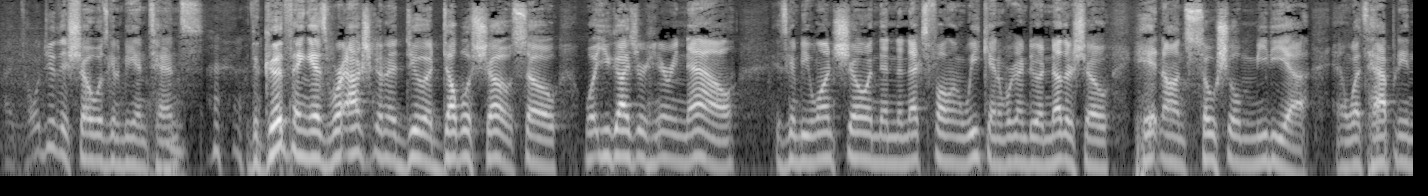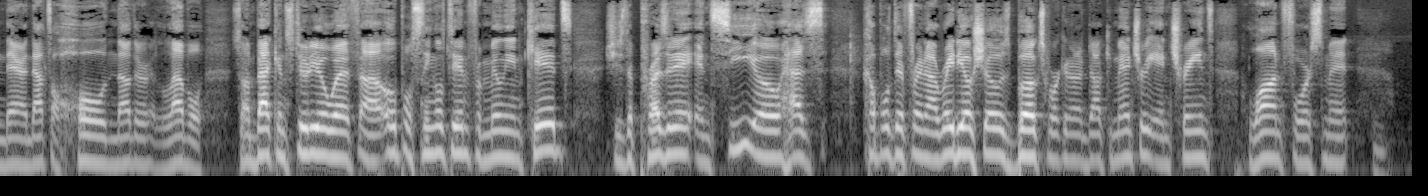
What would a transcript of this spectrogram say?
I told you this show was going to be intense. the good thing is we're actually going to do a double show. So what you guys are hearing now is going to be one show, and then the next following weekend we're going to do another show hitting on social media and what's happening there, and that's a whole nother level. So I'm back in studio with uh, Opal Singleton from Million Kids. She's the president and CEO. Has a couple different uh, radio shows, books, working on a documentary, and trains law enforcement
